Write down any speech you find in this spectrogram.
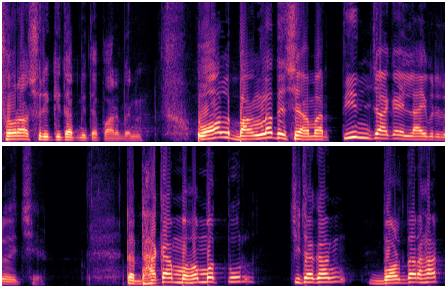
সরাসরি কিতাব নিতে পারবেন। অল বাংলাদেশে আমার তিন জায়গায় লাইব্রেরি রয়েছে। একটা ঢাকা মোহাম্মদপুর, চিটাগাং, বর্দারহাট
